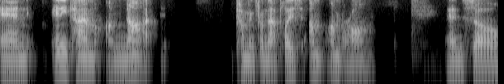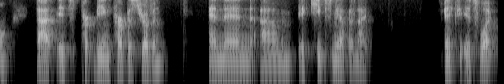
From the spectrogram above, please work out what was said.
And anytime I'm not coming from that place, I'm I'm wrong. And so that it's per, being purpose driven, and then um, it keeps me up at night. It's it's what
